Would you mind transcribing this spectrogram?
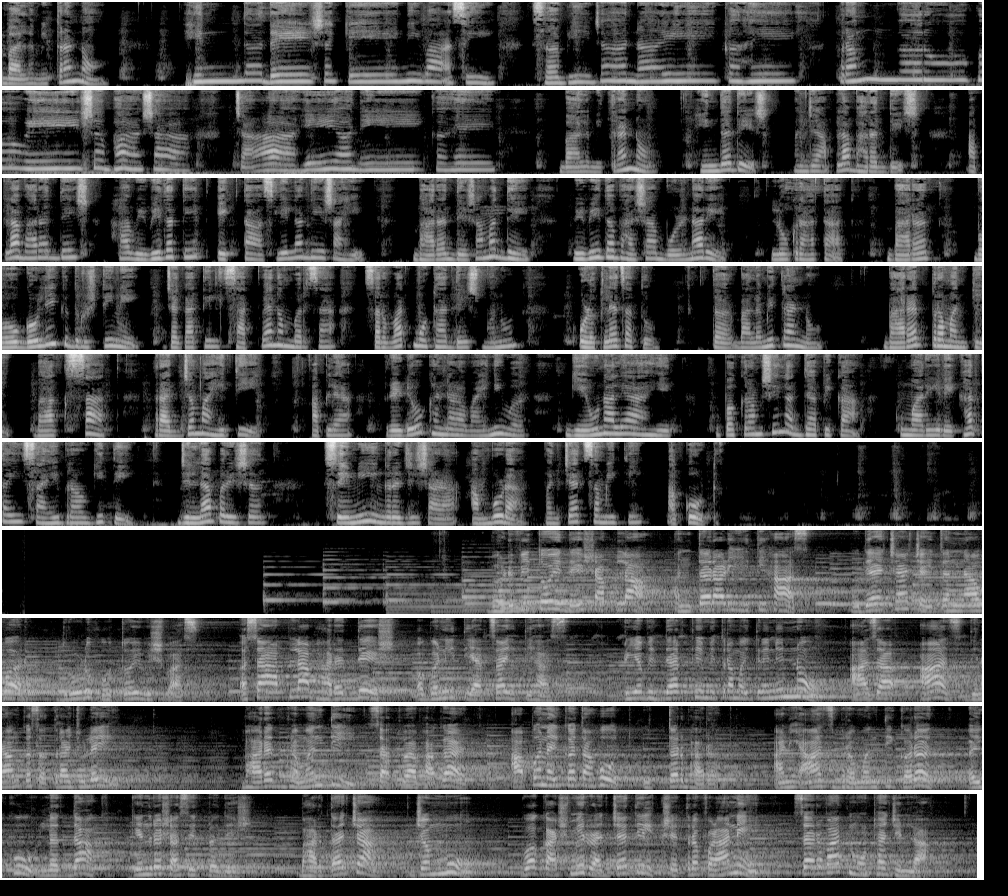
बालमित्रांनो हिंद देश के निवासी सभी जन एक है। रंग रूप वेश भाषा चाहे अनेक है। बालमित्रांनो हिंद देश म्हणजे आपला भारत देश. आपला भारत देश हा विविधतेत एकता असलेला देश आहे. भारत देशामध्ये विविध भाषा बोलणारे लोक राहतात. भारत भौगोलिक दृष्टीने जगातील सातव्या नंबरचा सर्वात मोठा देश म्हणून ओळखला जातो. तर बालमित्रांनो भारत भ्रमंती भाग सात राज्य माहिती आपल्या रेडिओ खंडाळा वाहिनीवर घेऊन आल्या आहेत उपक्रमशील अध्यापिका कुमारी रेखाताई साहेबराव गीते जिल्हा परिषद सेमी इंग्रजी शाळा आंबोडा पंचायत समिती अकोट. घडवितोय देश आपला अंतराळी इतिहास उद्याच्या चैतन्यावर दृढ होतोय विश्वास. असा आपला भारत देश अगणित याचा इतिहास. प्रिय विद्यार्थी मित्र मैत्रिणींनो आज आज दिनांक सतरा जुलै भारत भ्रमंती सातव्या भागात आपण ऐकत आहोत उत्तर भारत. आणि आज भ्रमंती करत ऐकू लद्दाख केंद्रशासित प्रदेश. भारताच्या जम्मू व काश्मीर राज्यातील क्षेत्रफळाने सर्वात मोठा जिल्हा.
